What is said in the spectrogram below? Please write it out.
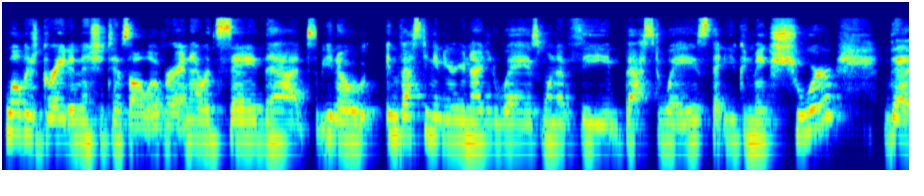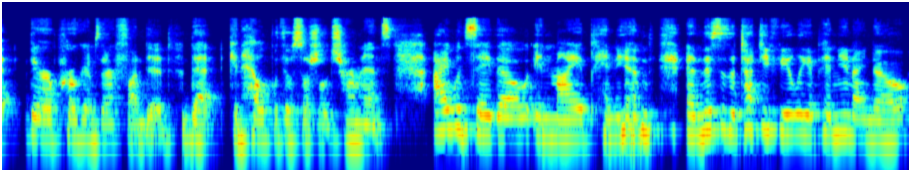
Well, there's great initiatives all over. And I would say that, you know, investing in your United Way is one of the best ways that you can make sure that there are programs that are funded that can help with those social determinants. I would say, though, in my opinion, and this is a touchy feely opinion, I know,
